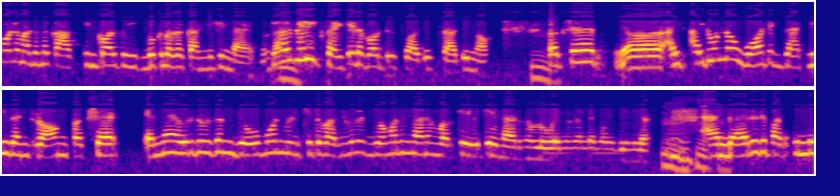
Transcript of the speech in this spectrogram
പോലും അതിന്റെ കാസ്റ്റിംഗ് കോൾ ഫേസ്ബുക്കിലൊക്കെ കണ്ടിട്ടുണ്ടായിരുന്നു. I very excited about this project starting off പക്ഷെ I don't know what exactly went wrong പക്ഷെ എന്നെ ഒരു ദിവസം ജോമോൻ വിളിച്ചിട്ട് പറഞ്ഞു "ഇത് ജോമോനും ഞാനും വർക്ക് ചെയ്തിട്ടേ ഉണ്ടായിരുന്നുള്ളൂ എന്നതിന്റെ മൊയ്തീനിൽ ആൻഡ് വേറൊരു പടത്തിന്റെ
